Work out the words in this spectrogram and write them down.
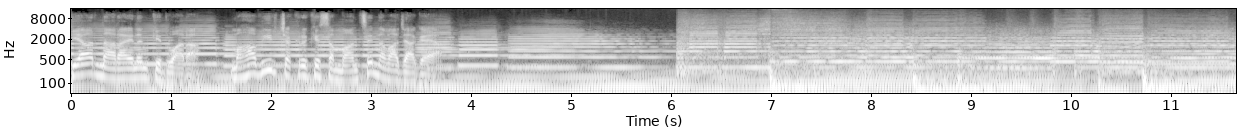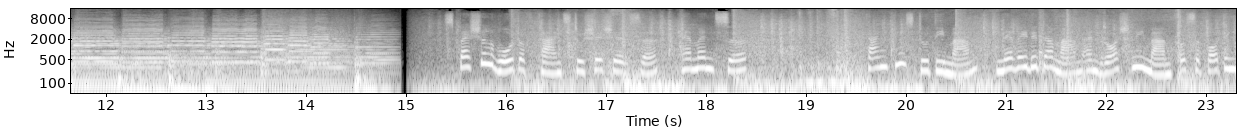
के आर नारायणन के द्वारा महावीर चक्र के सम्मान से नवाजा गया। Special vote of thanks to Shishir sir, Hemant sir. Thank you Stuti ma'am, Nevedita ma'am and Roshni ma'am for supporting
